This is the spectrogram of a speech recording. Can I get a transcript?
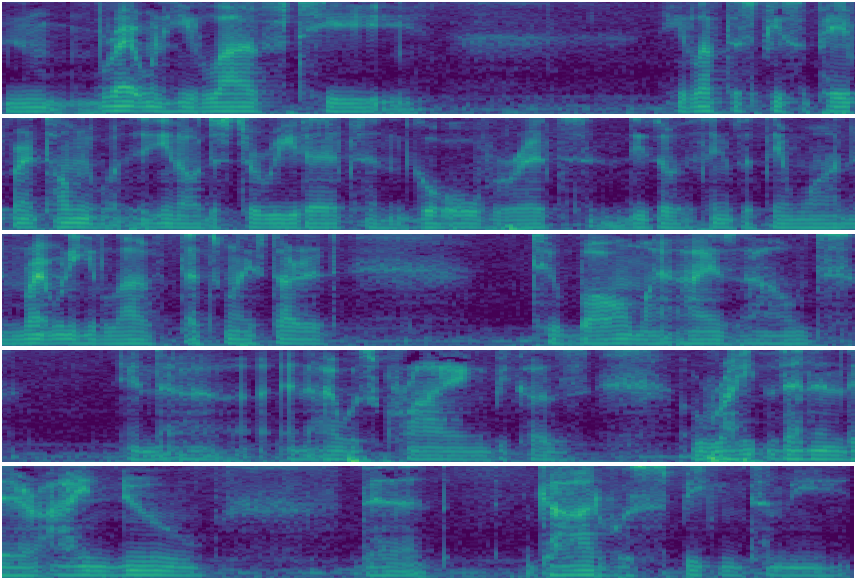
and right when he left, he, he left this piece of paper and told me what you know just to read it and go over it and these are the things that they want. And right when he left that's when i started to bawl my eyes out. And uh, and i was crying because right then and there i knew that god was speaking to me.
